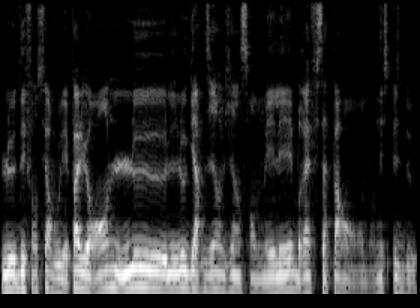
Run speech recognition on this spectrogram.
le défenseur voulait pas lui rendre, le, le gardien vient s'en mêler, bref, ça part en, espèce de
